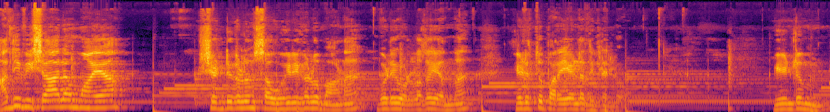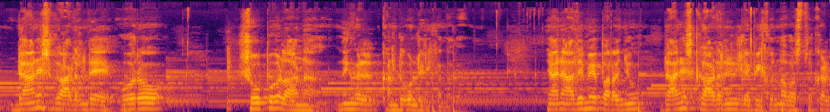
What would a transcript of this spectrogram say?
അതിവിശാലമായ ഷെഡുകളും സൗകര്യങ്ങളുമാണ് ഇവിടെ ഉള്ളത് എന്ന് എടുത്തു പറയേണ്ടതില്ലല്ലോ. വീണ്ടും ഡാനിഷ് ഗാർഡന്റെ ഓരോ ഷോപ്പുകളാണ് നിങ്ങൾ കണ്ടുകൊണ്ടിരിക്കുന്നത്. ഞാൻ ആദ്യമേ പറഞ്ഞു ഡാനിഷ് ഗാർഡനിൽ ലഭിക്കുന്ന വസ്തുക്കൾ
